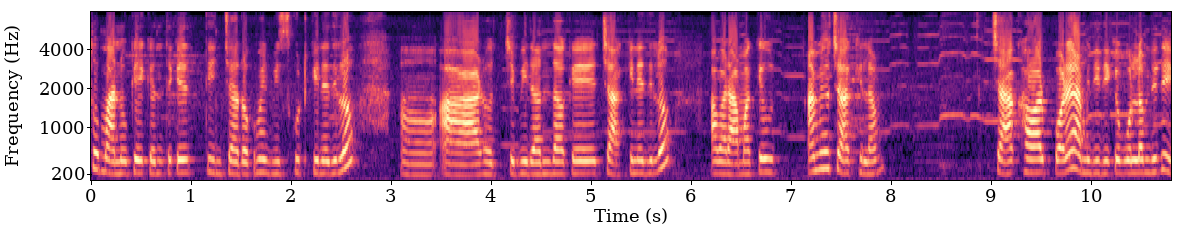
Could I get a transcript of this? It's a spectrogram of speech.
তো মানুকে এখান থেকে তিন চার রকমের বিস্কুট কিনে দিল আর হচ্ছে বিরান্দাকে চা কিনে দিল। আবার আমাকেও, আমিও চা খেলাম। চা খাওয়ার পরে আমি দিদিকে বললাম, দিদি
